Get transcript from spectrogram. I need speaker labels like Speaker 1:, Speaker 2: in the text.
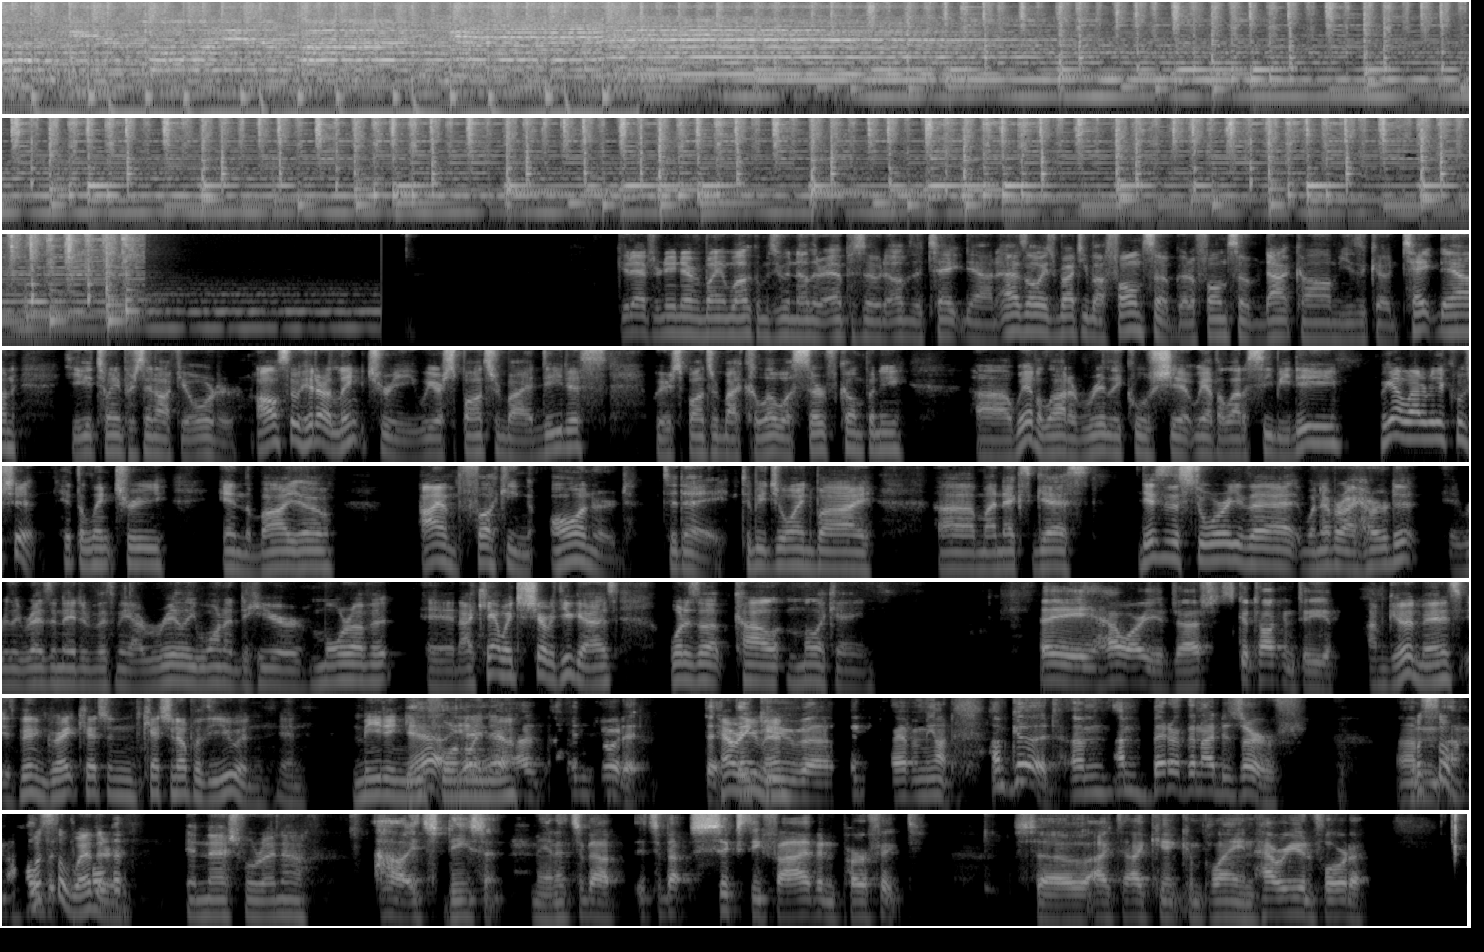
Speaker 1: Good episode of The Takedown. As always, brought to you by Phone Soap. Go to phonesoap.com, use the code TAKEDOWN. You get 20% off your order. Also, hit our Linktree. We are sponsored by Adidas. We are sponsored by Kaloa Surf Company. Uh, we have a lot of really cool shit. We have a lot of CBD. We got a lot of really cool shit. Hit the Linktree in the bio. I am fucking honored today to be joined by uh, my next guest. This is a story that whenever I heard it, it really resonated with me. I really wanted to hear more of it, and I can't wait to share with you guys. What is up, Kyle Mullican?
Speaker 2: Hey, how are you, Josh? It's good talking to you.
Speaker 1: I'm good, man. It's it's been great catching catching up with you and and meeting you
Speaker 2: Yeah,
Speaker 1: formally
Speaker 2: yeah, yeah.
Speaker 1: now.
Speaker 2: I, I enjoyed it. Th-
Speaker 1: How are you,
Speaker 2: thank
Speaker 1: man?
Speaker 2: You, uh, thank you for having me on. I'm good. I'm I'm better than I deserve. Um,
Speaker 1: what's the
Speaker 2: I'm
Speaker 1: what's the
Speaker 2: holding-
Speaker 1: weather
Speaker 2: holding-
Speaker 1: in Nashville right now?
Speaker 2: Oh, it's decent, man. It's about it's about 65 and perfect. So I I can't complain. How are you in Florida?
